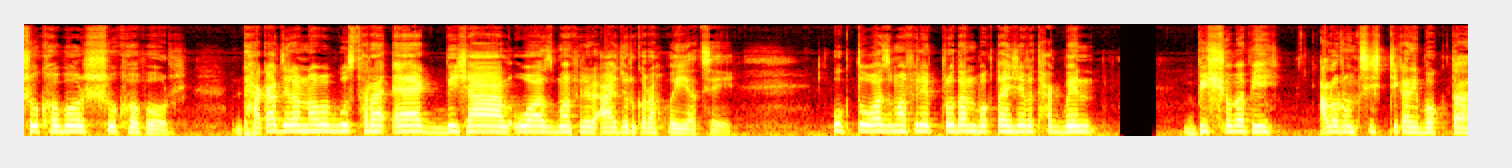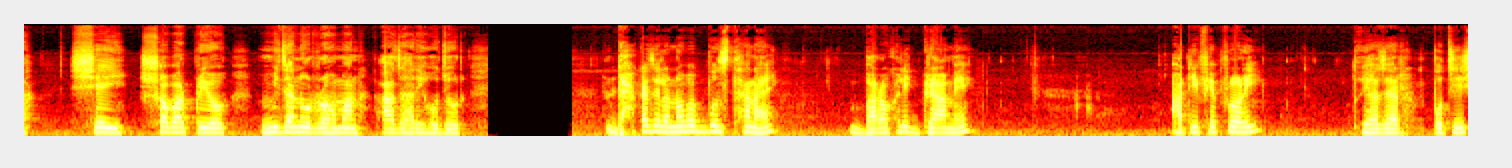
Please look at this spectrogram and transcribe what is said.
সুখবর সুখবর। ঢাকা জেলার নবাবগঞ্জ থানায় এক বিশাল ওয়াজ মাহফিলের আয়োজন করা হইয়াছে। উক্ত ওয়াজ মাহফিলের প্রধান বক্তা হিসেবে থাকবেন বিশ্বব্যাপী আলোড়ন সৃষ্টিকারী বক্তা সেই সবার প্রিয় মিজানুর রহমান আজহারি হুজুর। ঢাকা জেলা নবাবগঞ্জ থানায় বারোখালী গ্রামে আটই ফেব্রুয়ারি দুই হাজার পঁচিশ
